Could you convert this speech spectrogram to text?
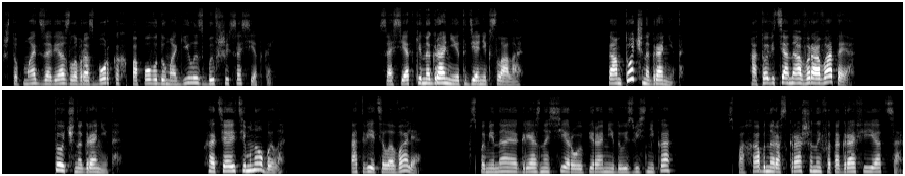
чтоб мать завязла в разборках по поводу могилы с бывшей соседкой. Соседки на гранит денег слала. Там точно гранит? А то ведь она вороватая. Точно гранит. Хотя и темно было, ответила Валя, вспоминая грязно-серую пирамиду известняка, с похабно раскрашенной фотографией отца.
